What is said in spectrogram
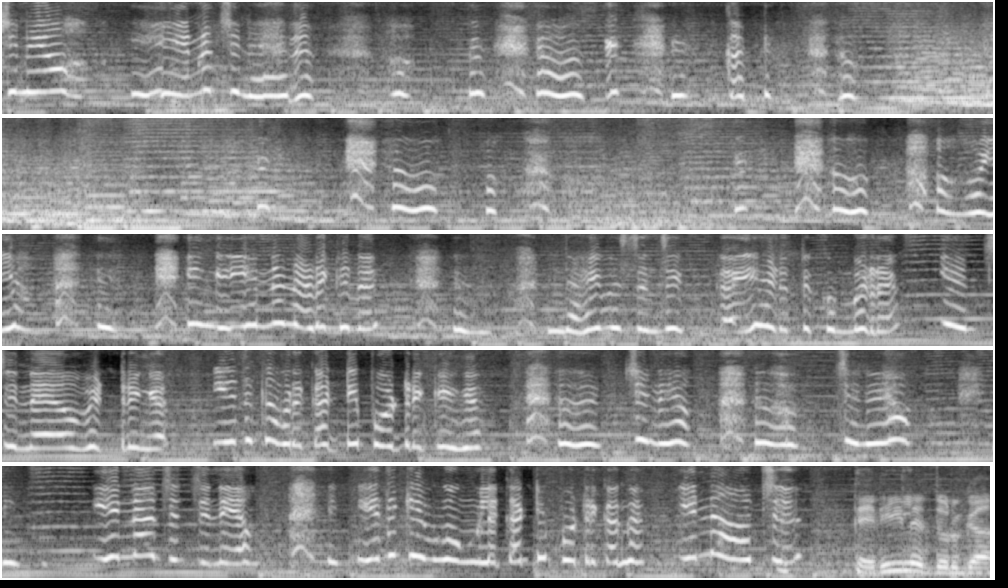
சின்னையா என்ன சின்னையா இது கட்டு. ஐயா இங்க என்ன நடக்குது? தயவு செஞ்சு கையெடுத்து கும்பிடுறேன். என் சின்னையா விட்டுருங்க? எதுக்கு அவரை கட்டி போட்டிருக்கீங்க? சின்னையா சின்னையா என்னாச்சு சின்னையா? எதுக்கு இவங்க உங்களை கட்டி போட்டிருக்காங்க? என்ன ஆச்சு? தெரியல துர்கா.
